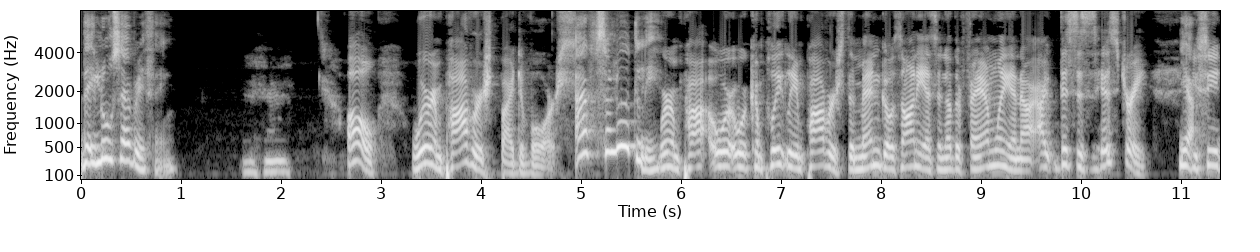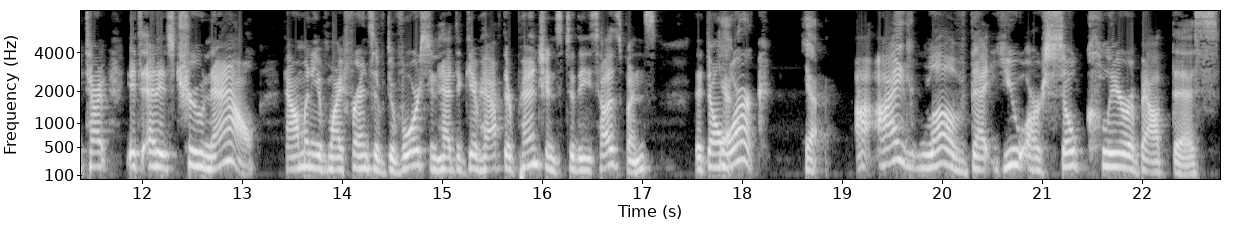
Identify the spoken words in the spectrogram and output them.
they lose everything. Mhm. Oh, we're impoverished by divorce. Absolutely. We're, impo- we're we're completely impoverished. The man goes on; he has another family, and I, I, this is history. Yeah. You see, it it's and it's true now. How many of my friends have divorced and had to give half their pensions to these husbands that don't Yeah. work? Yeah. I, I love that you are so clear about this.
